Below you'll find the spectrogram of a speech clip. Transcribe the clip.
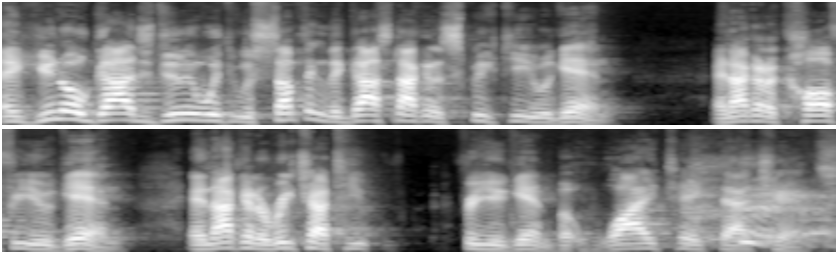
and you know God's dealing with you with something, that God's not going to speak to you again and not going to call for you again and not going to reach out to you for you again. But why take that chance?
